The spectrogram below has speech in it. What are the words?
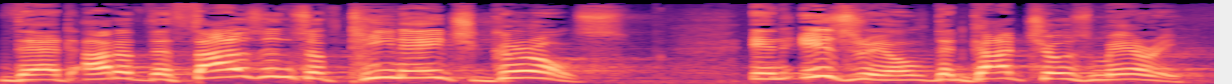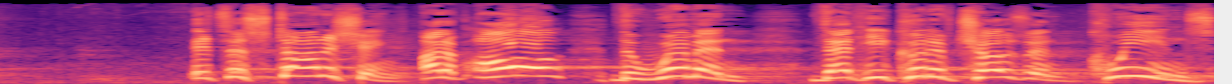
that out of the thousands of teenage girls in Israel that God chose Mary. It's astonishing. Out of all the women that he could have chosen, queens,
